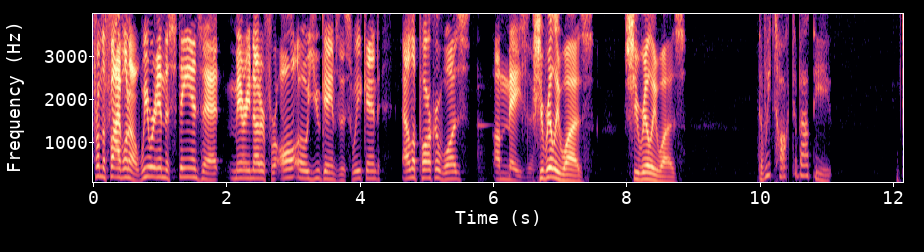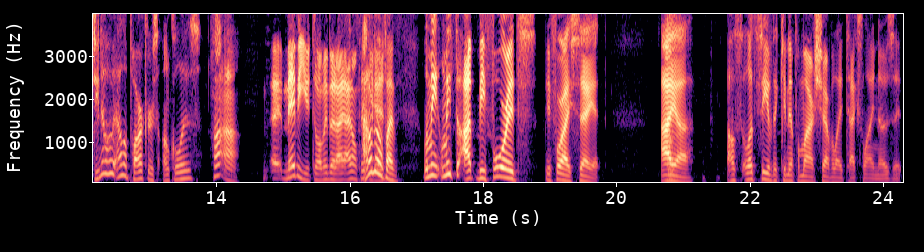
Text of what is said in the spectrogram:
from the 510, we were in the stands at Mary Nutter for all OU games this weekend. Ella Parker was amazing. She really was. She really was. Have we talked about the? Do you know who Ella Parker's uncle is? Uh-uh. Uh, maybe you told me, but I, I don't think I don't know did. if I've. Let me let me th- I, before it's before I say it. I uh, I'll let's see if the Knippelmeyer Chevrolet text line knows it,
